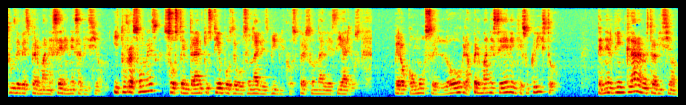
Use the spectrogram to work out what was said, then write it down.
Tú debes permanecer en esa visión y tus razones sostendrán tus tiempos devocionales bíblicos, personales, diarios. Pero ¿cómo se logra permanecer en Jesucristo? Tener bien clara nuestra visión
